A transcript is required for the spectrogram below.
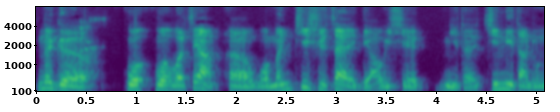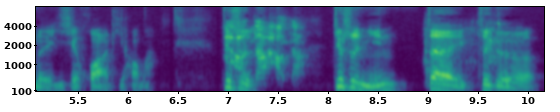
那个，我我我这样，呃，我们继续再聊一些你的经历当中的一些话题，好吗？就是好的，好的，就是您在这个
